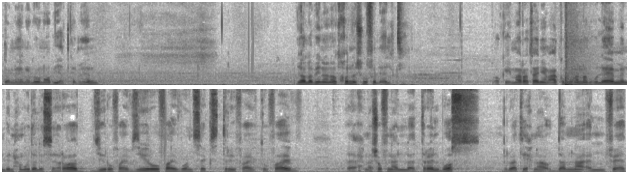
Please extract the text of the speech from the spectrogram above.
قدامنا هنا لون أبيض كمان. يلا بينا ندخل نشوف LT okay مرة تانية معاكم مهند غلام من بن حمودة للسيارات 050 516 3525 إحنا شفنا ال Trail Boss. دلوقتي إحنا قدامنا الفئة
